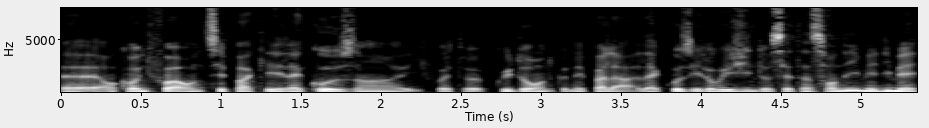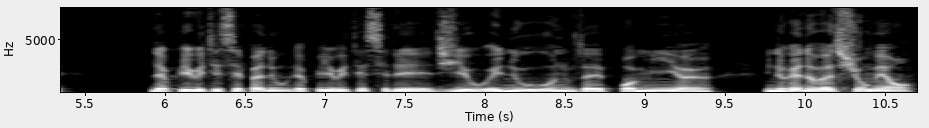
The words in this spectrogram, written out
Euh, encore une fois, on ne sait pas quelle est la cause. Hein. il faut être prudent. On ne connaît pas la, cause et l'origine de cet incendie. Mais il dit mais la priorité, c'est pas nous. La priorité, c'est les JO. Et nous, on nous avait promis euh, une rénovation, mais en,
